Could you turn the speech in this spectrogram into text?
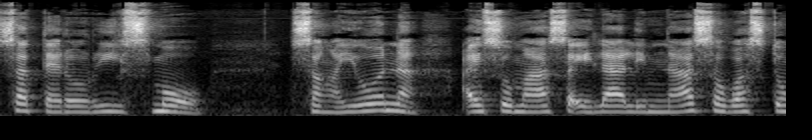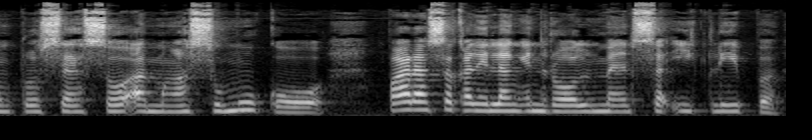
sa terorismo. Sa ngayon ay sumasa ilalim na sa wastong proseso ang mga sumuko para sa kanilang enrollment sa ECLIP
